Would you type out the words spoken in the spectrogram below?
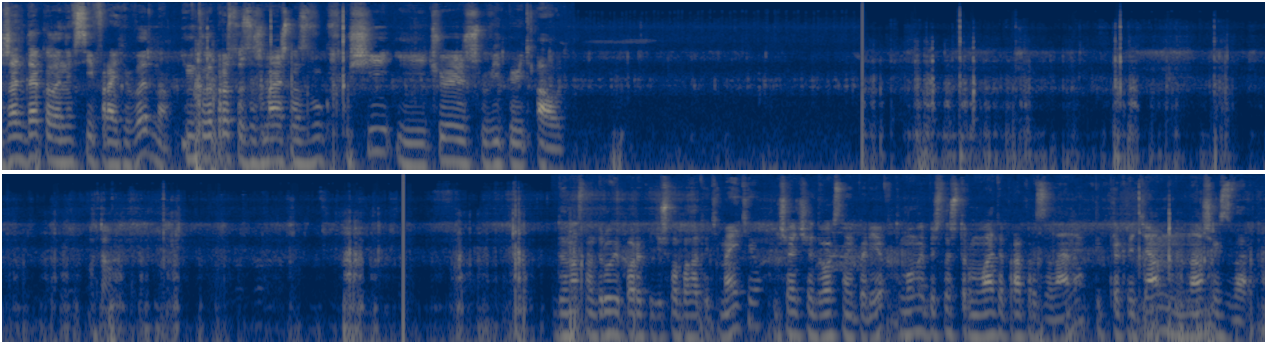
На жаль, деколи не всі фраги видно. Інколи просто зажимаєш на звук в куші і чуєш відповідь аут. До нас на другий порох підійшло багато тімейтів, включаючи двох снайперів, тому ми пішли штурмувати прапор зелених під прикриттям наших зверху.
